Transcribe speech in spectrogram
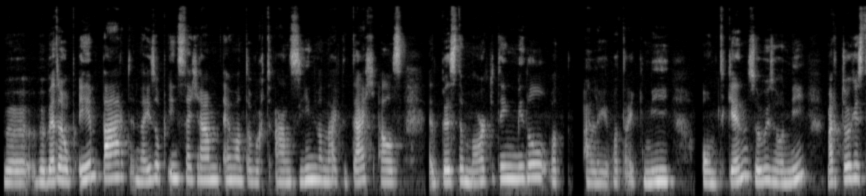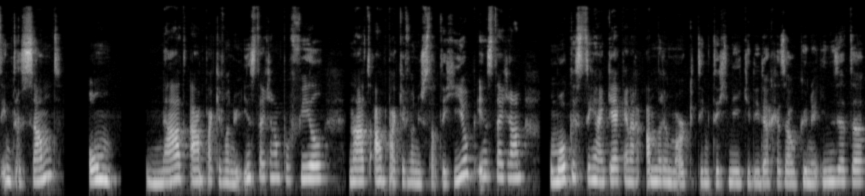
we, we wedden op één paard en dat is op Instagram, hè, want dat wordt aanzien vandaag de dag als het beste marketingmiddel, wat, allez, wat ik niet ontken, sowieso niet. Maar toch is het interessant om na het aanpakken van je Instagram-profiel, na het aanpakken van je strategie op Instagram, om ook eens te gaan kijken naar andere marketingtechnieken die dat je zou kunnen inzetten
